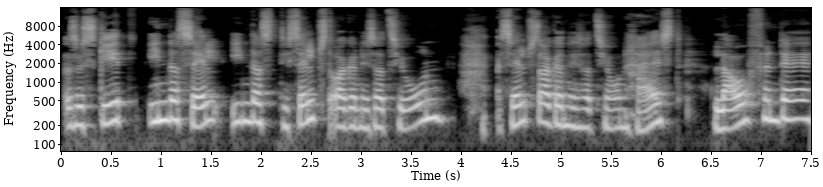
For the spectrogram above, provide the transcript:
also es geht in der Sel in das die Selbstorganisation. Selbstorganisation heißt laufende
